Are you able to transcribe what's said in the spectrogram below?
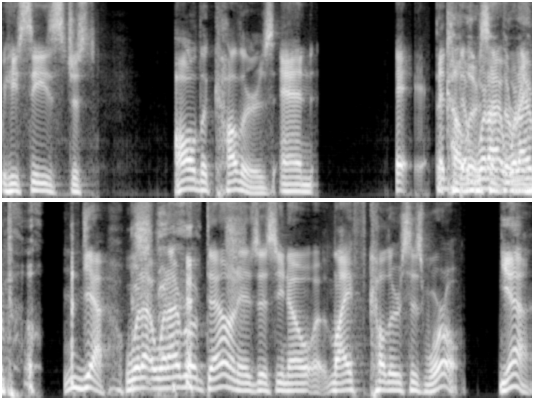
he sees just all the colors and The colors what of I, the what rainbow. I, yeah what I, what I wrote down is just you know life colors his world Yeah.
